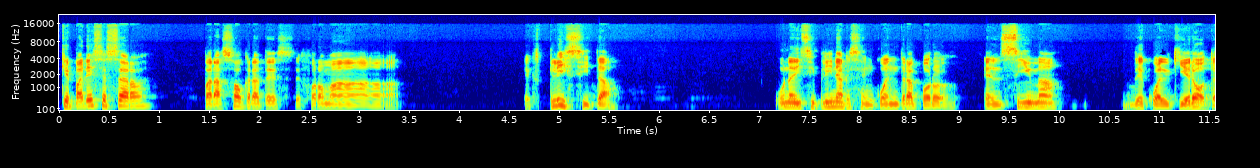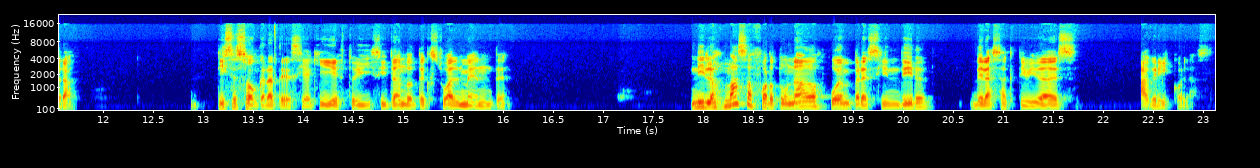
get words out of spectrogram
que parece ser para Sócrates de forma explícita, una disciplina que se encuentra por encima de cualquier otra. Dice Sócrates, y aquí estoy citando textualmente, ni los más afortunados pueden prescindir de las actividades agrícolas.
